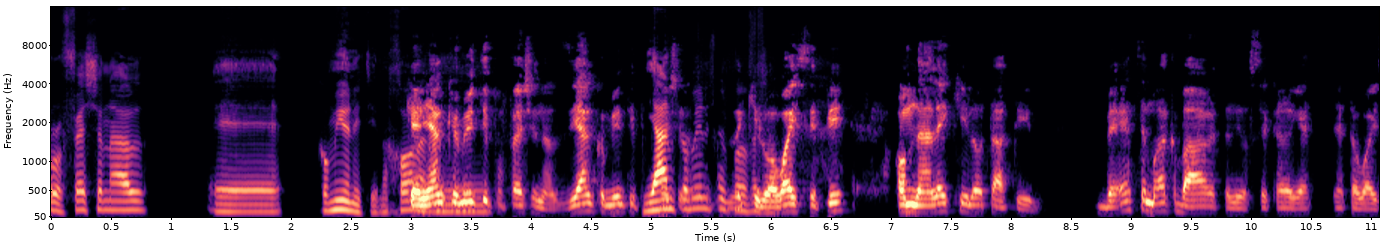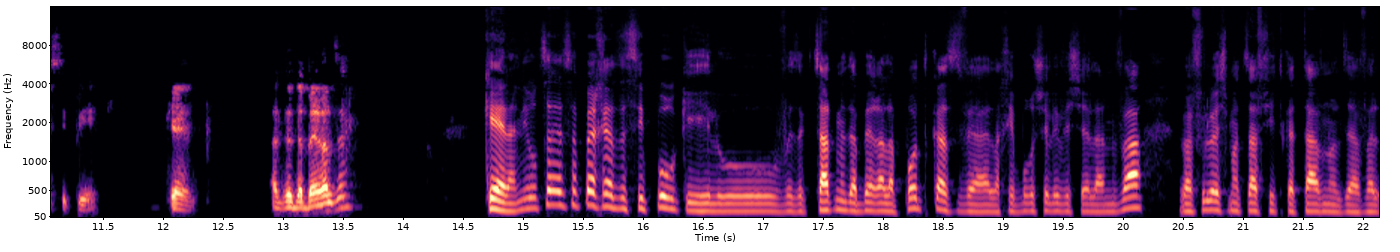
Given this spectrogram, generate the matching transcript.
professional uh, community, נכון? כן, young community professional, young community professional, זה כאילו ה-YCP, או מנהלי קהילות העתיד. בעצם רק בארץ אני עושה כרגע את ה-YCP, כן. אז נדבר על זה? כן, אני רוצה לספר לך איזה סיפור, כאילו, וזה קצת מדבר על הפודקאסט ועל החיבור שלי ושל ענווה, ואפילו יש מצב שהתכתבנו על זה, אבל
